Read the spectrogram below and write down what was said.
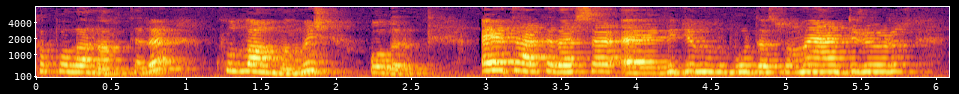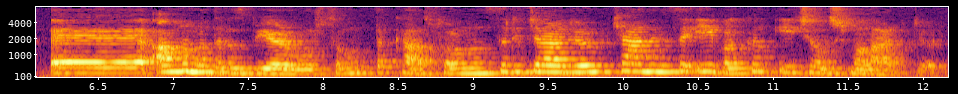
Kapalı anahtarı kullanmamış olurum. Evet arkadaşlar e, videomuzu burada sona erdiriyoruz. E, anlamadığınız bir yer olursa mutlaka sormanızı rica ediyorum. Kendinize iyi bakın, iyi çalışmalar diliyorum.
